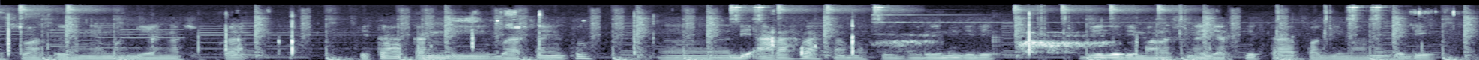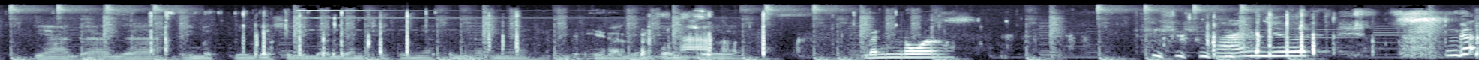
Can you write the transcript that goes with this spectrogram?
sesuatu yang emang dia nggak suka kita akan di bahasanya tuh eh, diarah lah sama si guru ini. Jadi dia jadi malas ngajar kita apa gimana jadi ya agak-agak ribet juga sih di bagian situnya sebenarnya. Untuk di Iya, bagian benar. konsul. Ya. benul lanjut. Enggak,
